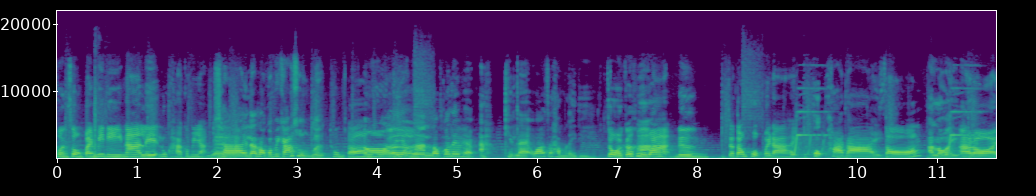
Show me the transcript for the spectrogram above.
ขนส่งไปไม่ดีหน้าเละลูกค้าก็ไม่อยากกินใช่แล้วเราก็ไม่กล้าส่งด้วยถูกต้องเอออะไรอย่างนั้นเราก็เลยใช่แบบอะคิดแล้วว่าจะทำอะไรดี โจทย์ก็คือว่า 1 จะต้องพกไปได้ พกพาได้ 2 อร่อย อร่อย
